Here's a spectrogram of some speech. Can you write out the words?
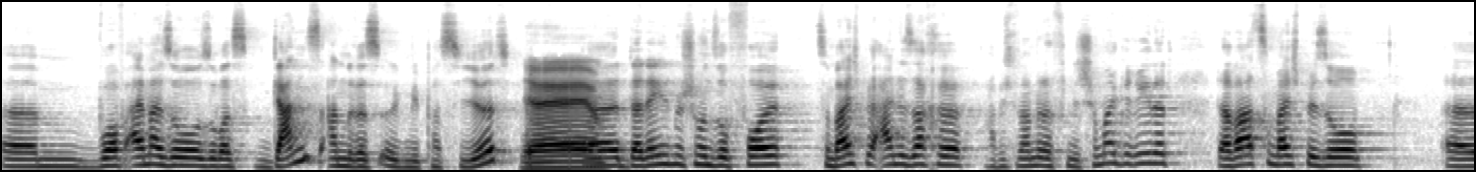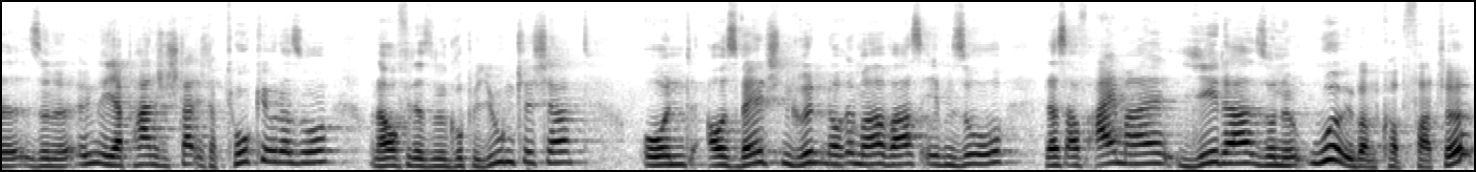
ähm, wo auf einmal so, so was ganz anderes irgendwie passiert. ja, ja, ja. Äh, da denke ich mir schon so voll, zum Beispiel eine Sache, habe ich, haben wir davon nicht schon mal geredet, da war zum Beispiel so, äh, so eine irgendeine japanische Stadt, ich glaube Tokio oder so, und auch wieder so eine Gruppe Jugendlicher. Und aus welchen Gründen auch immer war es eben so, dass auf einmal jeder so eine Uhr über dem Kopf hatte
